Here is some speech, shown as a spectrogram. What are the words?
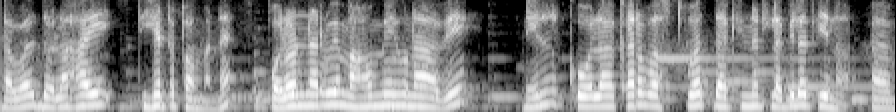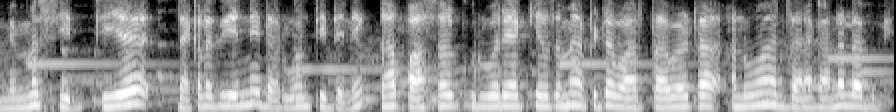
දවල් දොළහයි තිහට පමණ පොළොන් නරුවේ මහොමේ වුණාවේ නෙල් කෝලාකර වස්තුවත් දකින්නට ලැබිලා තියෙන මෙම සිද්ධිය දැකල තියෙන්නේ දරුවන් තිදෙනෙක් පාසල් කුරුවරයක් කියල්තම අපිට වාර්තාවට අනුව දැනගන්න ලැබුණේ.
